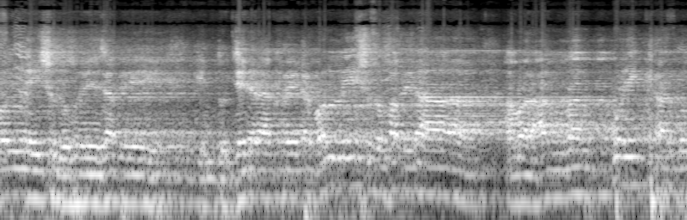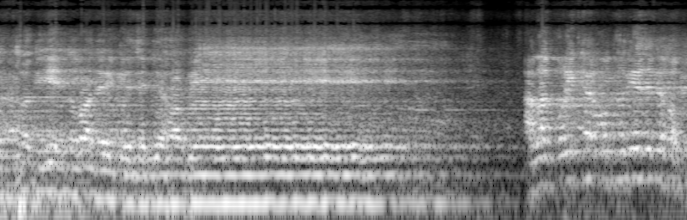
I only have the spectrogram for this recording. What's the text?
বললেই শুরু হয়ে যাবে। কিন্তু জেনে রাখো, এটা বললেই শুধু হবে না। আমার আল্লাহর পরীক্ষার মধ্য দিয়ে তোমাদেরকে যেতে হবে। আল্লাহর পরীক্ষার মধ্য দিয়ে যেতে হবে।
